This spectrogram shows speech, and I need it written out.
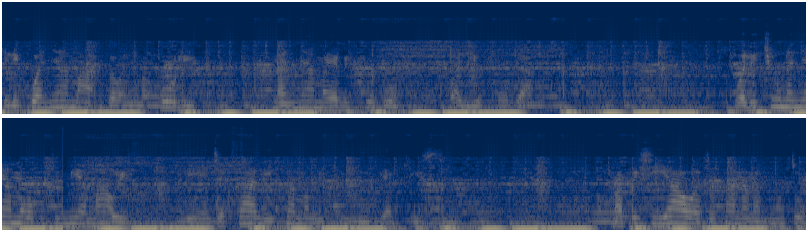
kilikuwa nyama za wanyamapori na nyama ya mifugo waliofuga. Walichuna nyama kwa kutumia mawe yenye ncha kali kama mipini. Mapishi yao yatokana na moto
